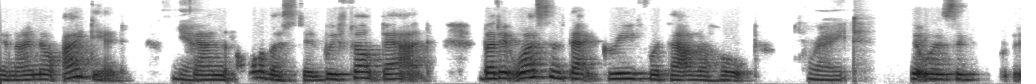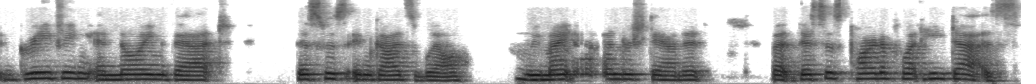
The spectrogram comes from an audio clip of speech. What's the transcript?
and I know I did. Yeah. And all of us did. We felt bad, but it wasn't that grief without a hope. Right. It was a grieving and knowing that this was in God's will we hmm. might not understand it, but this is part of what he does,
